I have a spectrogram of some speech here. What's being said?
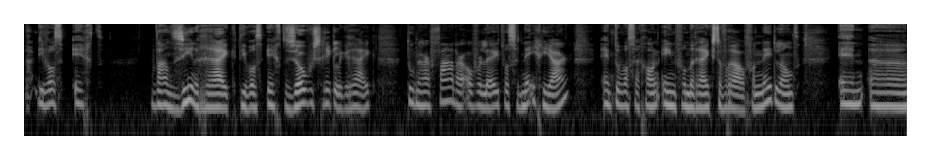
nou, die was echt waanzinnig rijk. Die was echt zo verschrikkelijk rijk. Toen haar vader overleed, was ze negen jaar. En toen was zij gewoon een van de rijkste vrouwen van Nederland. En uh,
